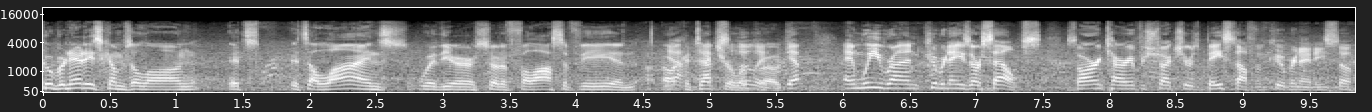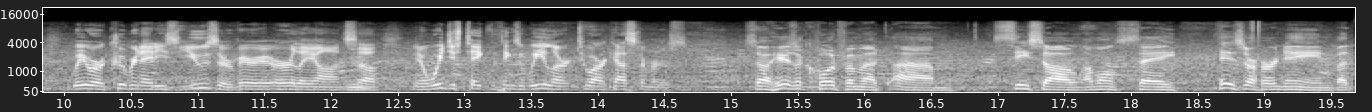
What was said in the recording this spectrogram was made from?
Kubernetes comes along, it's, it's aligns with your sort of philosophy and yeah, architectural absolutely. approach. Yep, and we run Kubernetes ourselves. So our entire infrastructure is based off of Kubernetes. So we were a Kubernetes user very early on. Mm. So you know, we just take the things that we learned to our customers. So here's a quote from a um, CISO, I won't say his or her name, but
